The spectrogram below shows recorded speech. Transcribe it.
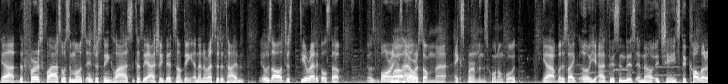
Yeah, the first class was the most interesting class because they actually did something, and then the rest of the time, it was all just theoretical stuff. It was boring as Well, hell. there were some uh, experiments, quote unquote. Yeah, but it's like, oh, you add this and this, and now it changed the color,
